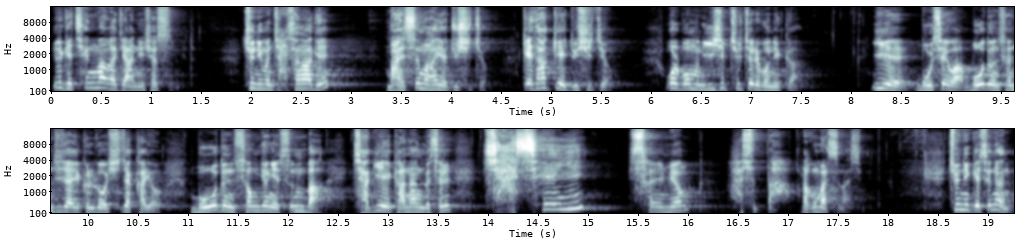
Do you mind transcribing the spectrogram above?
이렇게 책망하지 않으셨습니다. 주님은 자상하게 말씀을 하여 주시죠. 깨닫게 해 주시죠. 오늘 보면 27절에 보니까 이에 모세와 모든 선지자의 글로 시작하여 모든 성경에 쓴 바 자기에 관한 것을 자세히 설명하셨다라고 말씀하십니다. 주님께서는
